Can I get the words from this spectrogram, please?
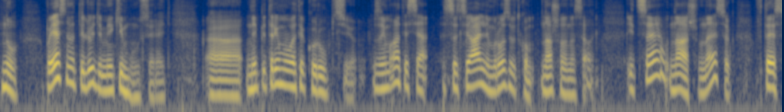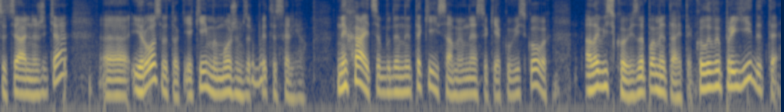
ну, пояснювати людям, які мусорять, е, не підтримувати корупцію, займатися соціальним розвитком нашого населення. І це наш внесок в те соціальне життя е, і розвиток, який ми можемо зробити з Альгом. Нехай це буде не такий самий внесок, як у військових, але військові, запам'ятайте, коли ви приїдете,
